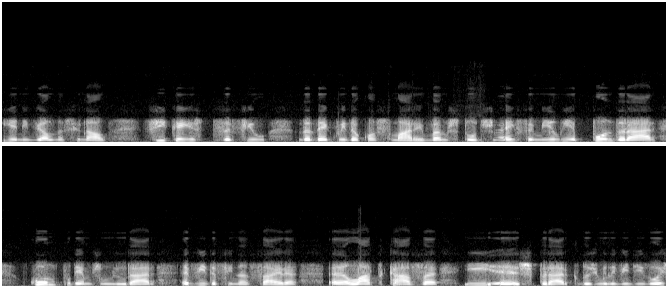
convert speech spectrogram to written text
e a nível nacional. Fica este desafio da DECO e da Consumarem. Vamos todos em família ponderar como podemos melhorar a vida financeira uh, lá de casa e uh, esperar que 2022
